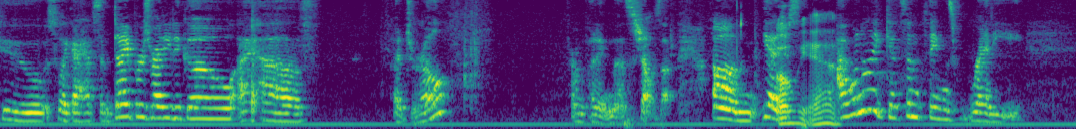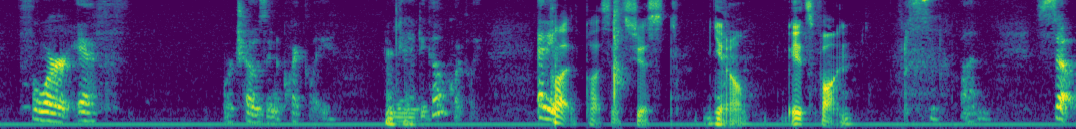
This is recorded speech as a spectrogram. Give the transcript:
to so like I have some diapers ready to go. I have a drill from putting those shelves up. Um yeah, Oh, yeah. I want to like get some things ready for if we're chosen quickly. and We need to go quickly. Anyway, Plus, plus, it's just, you know, it's fun. super fun. So,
